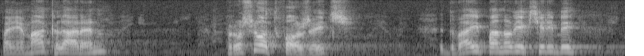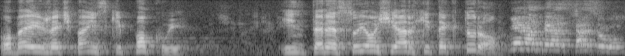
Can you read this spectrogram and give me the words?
Panie McLaren, proszę otworzyć. Dwaj panowie chcieliby obejrzeć pański pokój. Interesują się architekturą. Nie mam teraz czasu.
